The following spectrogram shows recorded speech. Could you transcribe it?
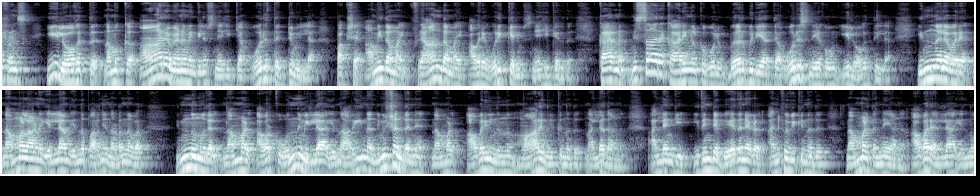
ഫ്രണ്ട്സ് ഈ ലോകത്ത് നമുക്ക് ആരെ വേണമെങ്കിലും സ്നേഹിക്കാം? ഒരു തെറ്റുമില്ല. പക്ഷെ അമിതമായി ഭ്രാന്തമായി അവരെ ഒരിക്കലും സ്നേഹിക്കരുത്. കാരണം നിസ്സാര കാര്യങ്ങൾക്ക് പോലും വേർപിരിയാത്ത ഒരു സ്നേഹവും ഈ ലോകത്തില്ല. ഇന്നലെ വരെ നമ്മളാണ് എല്ലാം എന്ന് പറഞ്ഞു നടന്നവർ ഇന്നു മുതൽ നമ്മൾ അവർക്ക് ഒന്നുമില്ല എന്ന് അറിയുന്ന നിമിഷം തന്നെ നമ്മൾ അവരിൽ നിന്നും മാറി നിൽക്കുന്നത് നല്ലതാണ്. അല്ലെങ്കിൽ ഇതിന്റെ വേദനകൾ അനുഭവിക്കുന്നത് നമ്മൾ തന്നെയാണ് അവരല്ല എന്ന്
